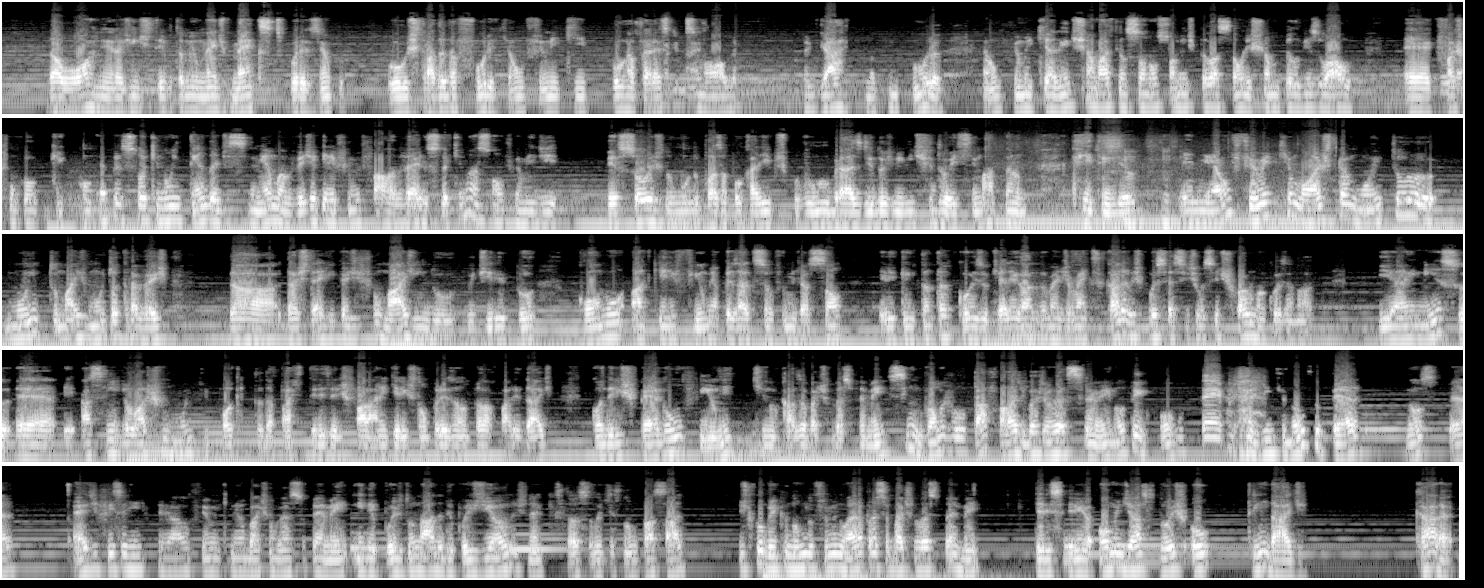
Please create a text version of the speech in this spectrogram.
da Warner. A gente teve também o Mad Max, por exemplo, ou Estrada da Fúria, que é um filme que, porra, parece que é uma obra de arte, uma pintura. É um filme que, além de chamar a atenção não somente pela ação, ele chama pelo visual. É, que faz com que qualquer pessoa que não entenda de cinema veja aquele filme e fala, velho, isso daqui não é só um filme de pessoas no mundo pós-apocalíptico, vulgo Brasil 2022, se matando, entendeu? Ele é um filme que mostra muito, muito, mas muito através da, das técnicas de filmagem do, do diretor, como aquele filme, apesar de ser um filme de ação, ele tem tanta coisa. O que é legal do Mad Max, cada vez que você assiste, você descobre uma coisa nova. E aí nisso, é, assim, eu acho muito hipócrita da parte deles eles falarem que eles estão prezando pela qualidade quando eles pegam um filme, que no caso é Batman vs Superman, sim, vamos voltar a falar de Batman vs Superman, não tem como. Sempre. A gente não supera, não supera. É difícil a gente pegar um filme que nem o Batman vs Superman e depois do nada, depois de anos, né, que estava sendo notícia no ano passado, descobrir que o nome do filme não era para ser Batman vs Superman, que ele seria Homem de Aço 2 ou Trindade. Cara,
